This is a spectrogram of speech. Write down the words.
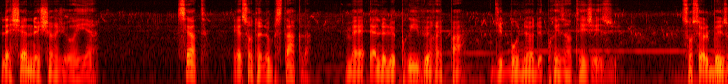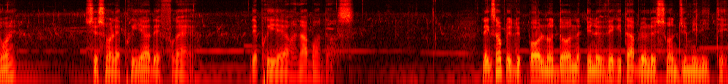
Les chaînes ne changent rien. Certes, elles sont un obstacle, mais elles ne le priveraient pas du bonheur de présenter Jésus. Son seul besoin, ce sont les prières des frères, des prières en abondance. L'exemple de Paul nous donne une véritable leçon d'humilité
